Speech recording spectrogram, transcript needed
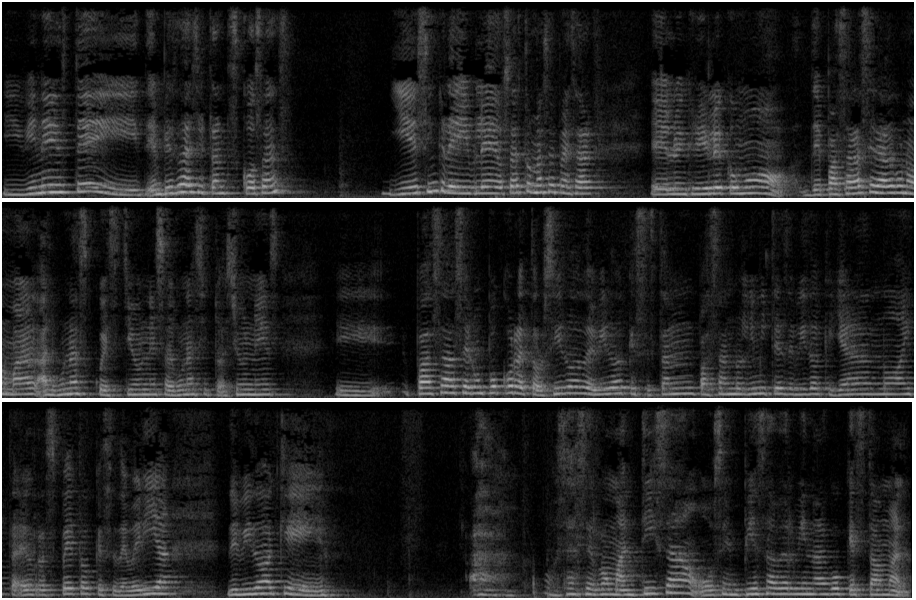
Y viene este y empieza a decir tantas cosas. Y es increíble, o sea, esto me hace pensar eh, lo increíble como de pasar a ser algo normal, algunas cuestiones, algunas situaciones, eh, pasa a ser un poco retorcido debido a que se están pasando límites, debido a que ya no hay el respeto que se debería, debido a que, ah, o sea, se romantiza o se empieza a ver bien algo que está mal.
